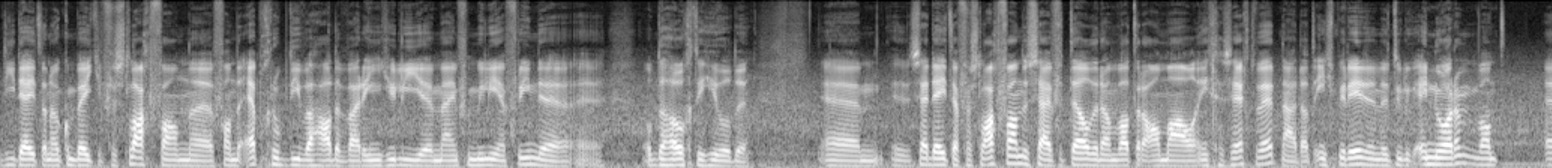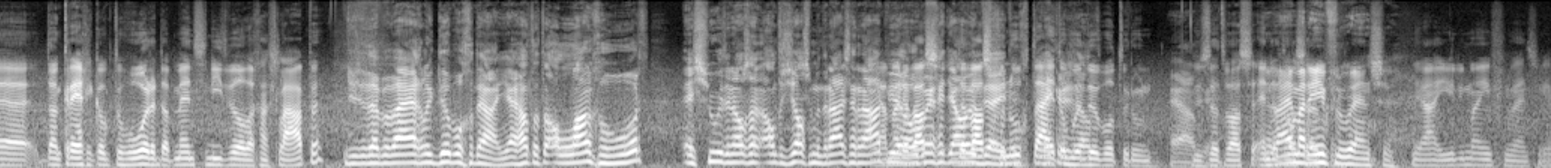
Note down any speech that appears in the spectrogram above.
die deed dan ook een beetje verslag van, van de appgroep die we hadden. Waarin jullie, mijn familie en vrienden, op de hoogte hielden. Ehm, eh, zij deed daar verslag van. Dus zij vertelde dan wat er allemaal in gezegd werd. Nou, dat inspireerde natuurlijk enorm. Want eh, dan kreeg ik ook te horen dat mensen niet wilden gaan slapen. Dus dat hebben wij eigenlijk dubbel gedaan. Jij had het al lang gehoord. En Sjoerd en al zijn enthousiasme Reis en Ja, Raapje maar er was, jou er was genoeg tijd Lekker om het zelf. dubbel te doen. Ja, Dus dat was, en En dat wij was maar ook- influencer. Ja, jullie maar influencer, ja.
